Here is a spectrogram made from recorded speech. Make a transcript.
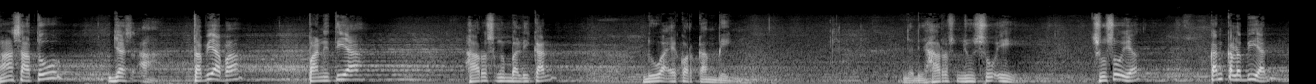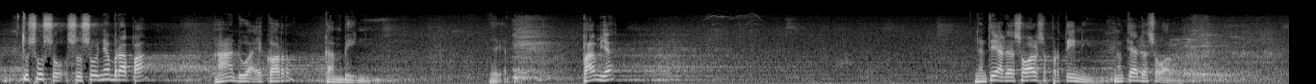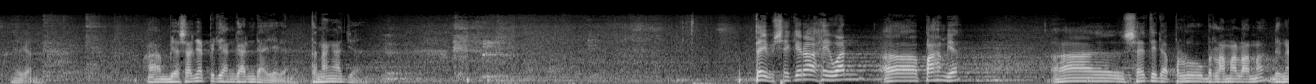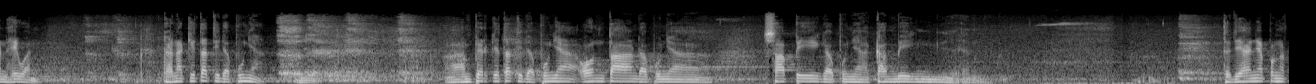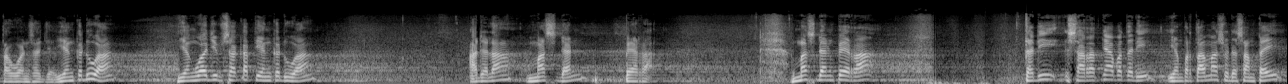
Nah, satu jas'a. Tapi apa? Panitia harus mengembalikan dua ekor kambing. Jadi harus nyusui. Susu ya. Kan kelebihan. Itu susu. Susunya berapa? Nah, dua ekor kambing. Ya. Paham ya? Nanti ada soal seperti ini. Nanti ada soal. Ya kan? Nah, biasanya pilihan ganda ya kan. Tenang aja. Tapi saya kira hewan uh, paham ya. Uh, saya tidak perlu berlama-lama dengan hewan. Karena kita tidak punya. Ya. Uh, hampir kita tidak punya onta, tidak punya sapi, nggak punya kambing. Ya. Tadi hanya pengetahuan saja. Yang kedua, yang wajib zakat yang kedua adalah emas dan perak. Emas dan perak tadi syaratnya apa tadi? Yang pertama sudah sampai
